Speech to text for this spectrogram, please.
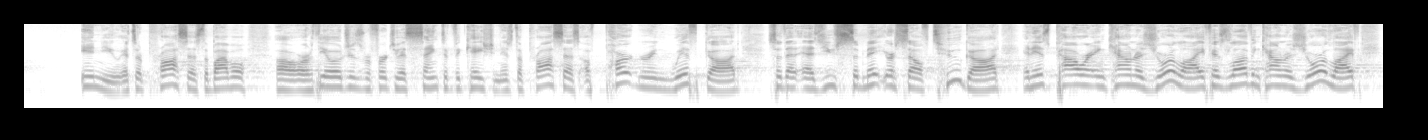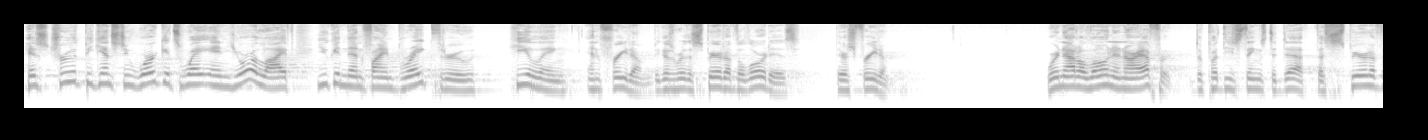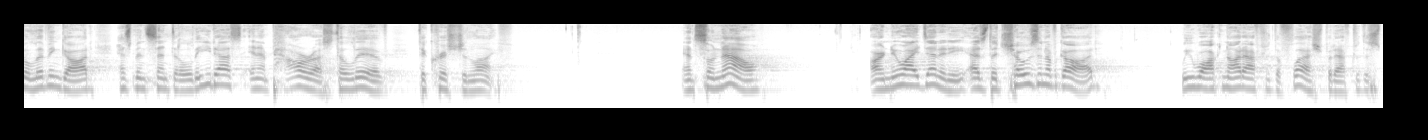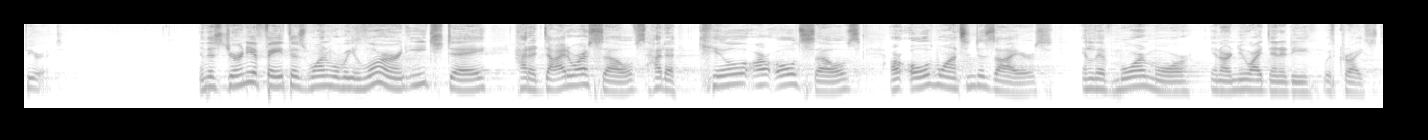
in you. It's a process the Bible uh, or theologians refer to as sanctification. It's the process of partnering with God so that as you submit yourself to God and His power encounters your life, His love encounters your life, His truth begins to work its way in your life, you can then find breakthrough healing, and freedom. Because where the Spirit of the Lord is, there's freedom. We're not alone in our effort to put these things to death. The Spirit of the living God has been sent to lead us and empower us to live the Christian life. And so now, our new identity as the chosen of God, we walk not after the flesh, but after the Spirit. And this journey of faith is one where we learn each day how to die to ourselves, how to kill our old selves, our old wants and desires, and live more and more in our new identity with Christ.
